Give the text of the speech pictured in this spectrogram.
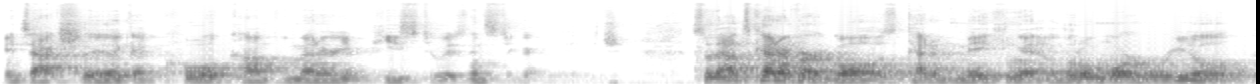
it's actually like a cool complementary piece to his Instagram. So that's kind of our goal is kind of making it a little more real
